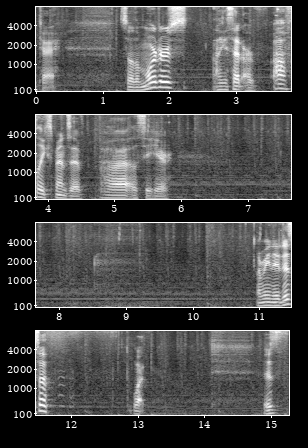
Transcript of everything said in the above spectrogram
Okay. So the mortars, like I said, are awfully expensive. But let's see here. I mean, it is a... What? It is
